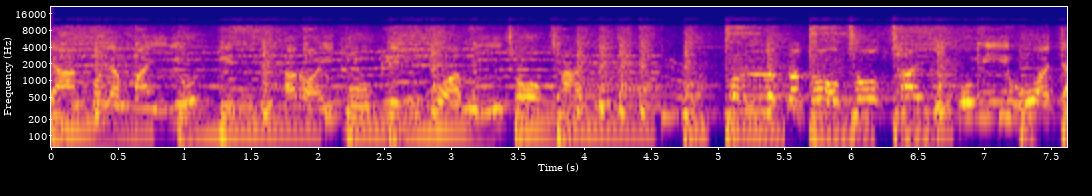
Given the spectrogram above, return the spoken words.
ยานก็ยังไม่หยุดกิน อร่อยถูกลิ้นกว่ามีโชคชัยคนละกระโทกโชคชัยผู้มีหัวใจ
